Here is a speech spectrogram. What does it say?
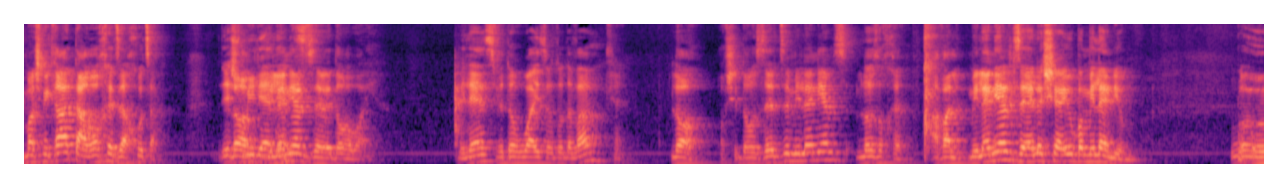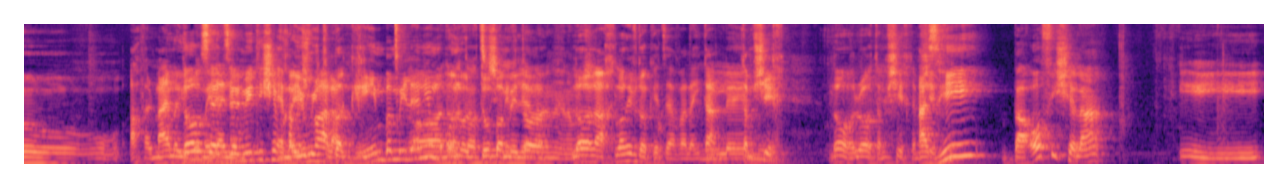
מה שנקרא, תערוך את זה החוצה. יש לא, מילניאל מילניאלס. זה דור ה-Y. מילניאלס ודור Y זה אותו דבר? כן. לא, או שדור Z זה מילניאלס, לא זוכר. אבל מילניאלס זה אלה שהיו במילניום. אבל מה הם היו דור Z זה במילניום? מ-95 הם היו. מתבגרים במילניום או, או לא, נולדו? במילניום? לא, לא, אנחנו לא נבדוק את זה, אבל איתן. תמשיך. לא, לא, תמשיך, אז תמשיך. היא, באופי שלה, היא,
